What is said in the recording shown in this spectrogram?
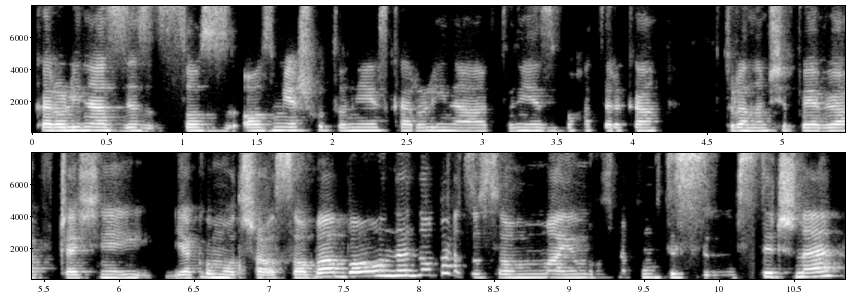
Karolina z, z, o Zmierzchu to nie jest Karolina, to nie jest bohaterka, która nam się pojawiła wcześniej jako młodsza osoba, bo one no bardzo są, mają różne punkty styczne,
